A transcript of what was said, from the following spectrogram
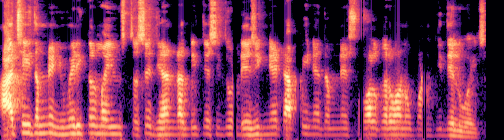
આ છે તમને ન્યુમેરિકલમાં યુઝ થશે. ધ્યાન રાખી રીતે સીધો ડેઝિગ્નેટ આપીને તમને સોલ્વ કરવાનું પણ કીધેલું હોય છે.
